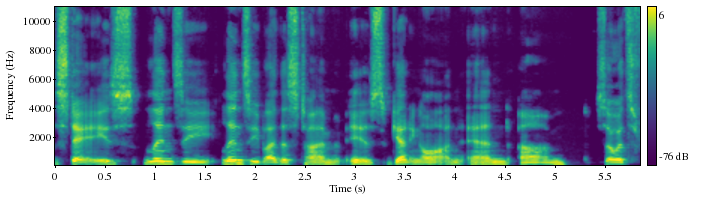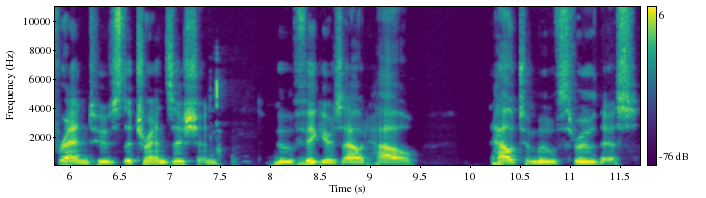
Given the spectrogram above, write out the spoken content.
stays. Lindsey, Lindsey by this time is getting on, and um, so it's Frend who's the transition, who mm-hmm. figures out how how to move through this.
